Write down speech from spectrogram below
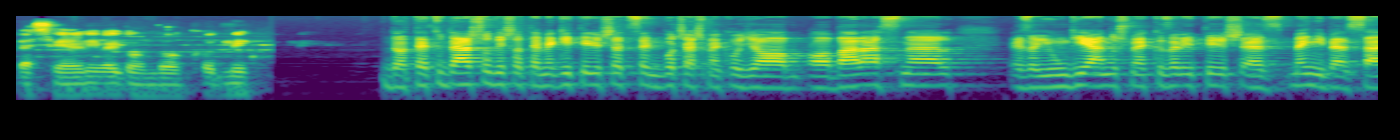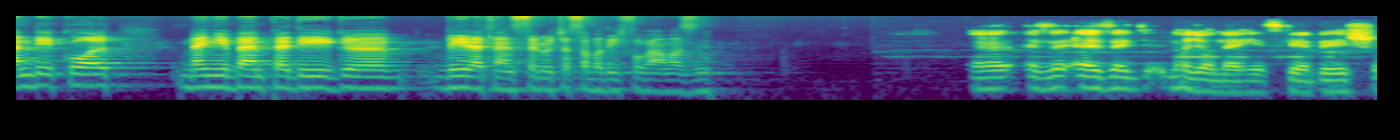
beszélni vagy gondolkodni. De a te tudásod és a te megítélésed szerint, bocsáss meg, hogy a, a válasznál ez a jungiánus megközelítés, ez mennyiben szándékolt, mennyiben pedig véletlenszerű, hogyha szabad így fogalmazni? Ez, ez egy nagyon nehéz kérdés,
